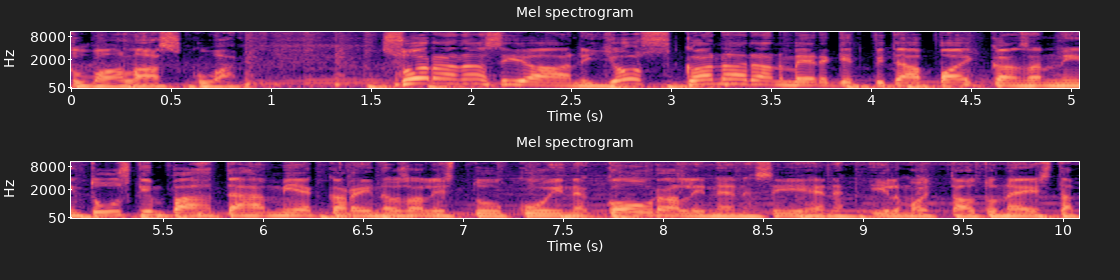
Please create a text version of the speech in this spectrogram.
tuntuvaa laskua. Suoraan asiaan, jos Kanadan merkit pitää paikkansa, niin tuskinpa tähän miekkariin osallistuu kuin kourallinen siihen ilmoittautuneista.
